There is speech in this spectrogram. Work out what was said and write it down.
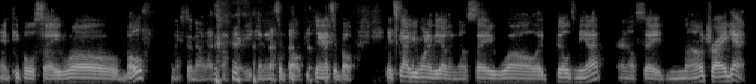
And people say, well, both and I said, no, that's not fair. You can't answer both. You can't answer both. It's got to be one or the other. And they'll say, well, it builds me up. And I'll say, no, try again.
